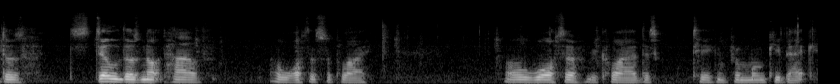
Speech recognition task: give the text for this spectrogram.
does still does not have a water supply. All water required is taken from Monkey Beck.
